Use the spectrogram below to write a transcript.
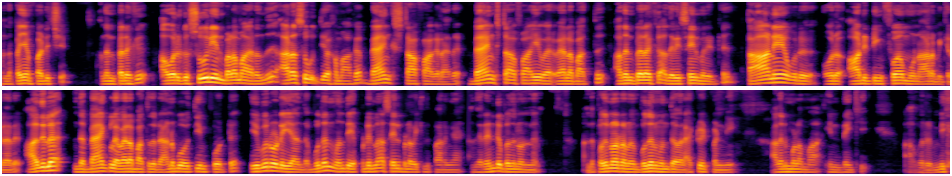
அந்த பையன் படித்து அதன் பிறகு அவருக்கு சூரியன் பலமாக இருந்து அரசு உத்தியோகமாக பேங்க் ஸ்டாஃப் ஆகிறாரு. பேங்க் ஸ்டாஃப் ஆகி வேலை பார்த்து அதன் பிறகு அதை ரிசைன் பண்ணிட்டு தானே ஒரு ஒரு ஆடிட்டிங் ஃபேர்ம் ஒன்று ஆரம்பிக்கிறாரு. அதில் இந்த பேங்க்ல வேலை பார்த்ததோட அனுபவத்தையும் போட்டு இவருடைய அந்த புதன் வந்து எப்படிலாம் செயல்பட வைக்குது பாருங்க. அந்த ரெண்டு பதினொன்று அந்த பதினோராம் புதன் வந்து அவர் ஆக்டிவேட் பண்ணி அதன் மூலமாக இன்றைக்கு அவர் மிக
